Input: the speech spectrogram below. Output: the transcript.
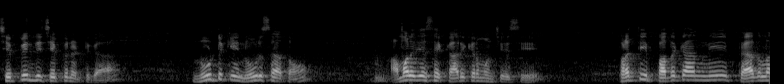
చెప్పింది చెప్పినట్టుగా నూటికి నూరు శాతం అమలు చేసే కార్యక్రమం చేసి ప్రతి పథకాన్ని పేదల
